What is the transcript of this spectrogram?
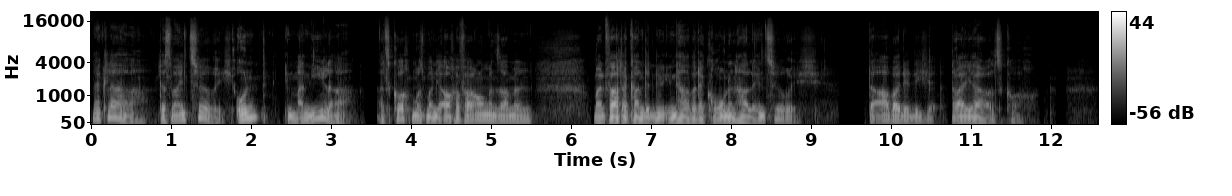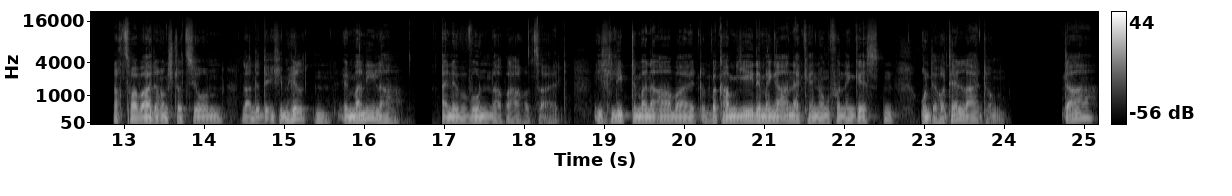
Na klar, das war in Zürich und in Manila. Als Koch muss man ja auch Erfahrungen sammeln. Mein Vater kannte den Inhaber der Kronenhalle in Zürich. Da arbeitete ich drei Jahre als Koch. Nach zwei weiteren Stationen landete ich im Hilton in Manila. Eine wunderbare Zeit. Ich liebte meine Arbeit und bekam jede Menge Anerkennung von den Gästen und der Hotelleitung. Da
